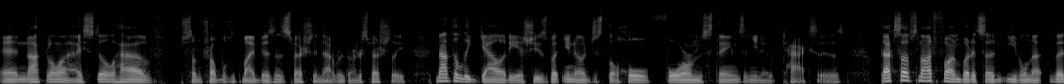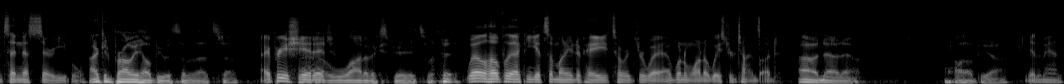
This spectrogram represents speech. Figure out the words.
and not gonna lie, I still have some troubles with my business, especially in that regard. Especially not the legality issues, but you know, just the whole forms things and you know taxes. That stuff's not fun, but it's an evil. Ne- it's a necessary evil. I could probably help you with some of that stuff. I appreciate I it. A lot of experience with it. Well, hopefully, I can get some money to pay towards your way. I wouldn't want to waste your time, bud. Oh no, no, I'll help you out. You're the man.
